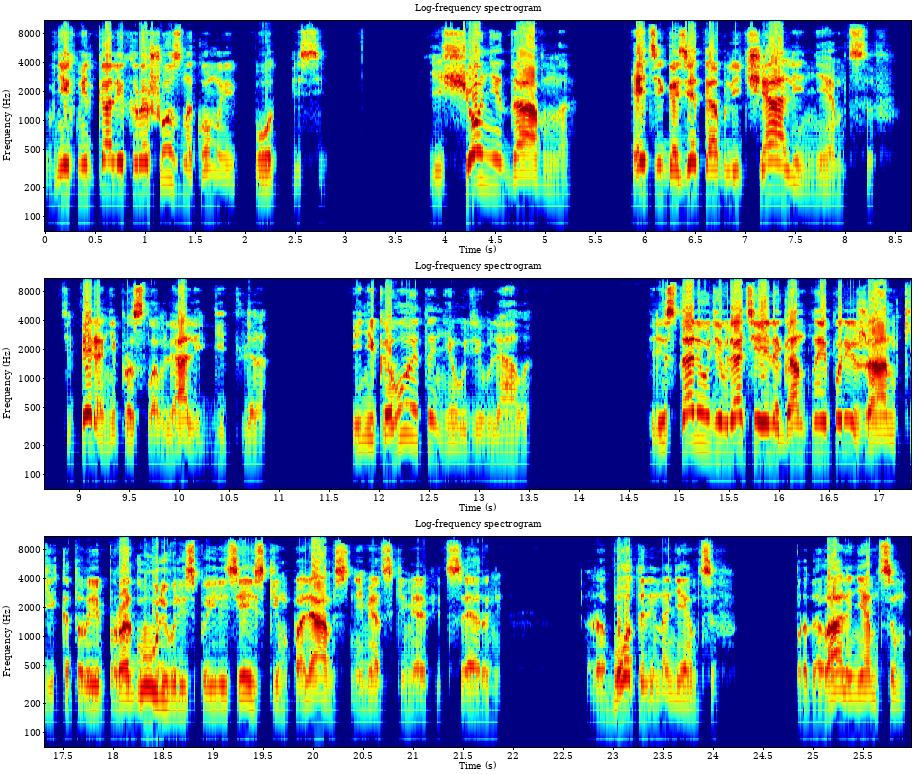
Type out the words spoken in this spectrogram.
В них мелькали хорошо знакомые подписи. Еще недавно эти газеты обличали немцев, теперь они прославляли Гитлера и никого это не удивляло. Перестали удивлять и элегантные парижанки, которые прогуливались по Елисейским полям с немецкими офицерами. Работали на немцев, продавали немцам,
